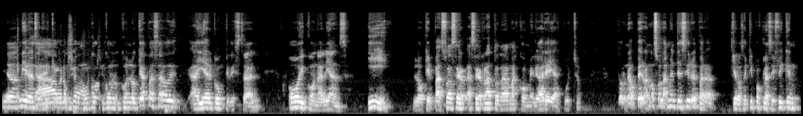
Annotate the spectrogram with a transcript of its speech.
Ya, mira, ¿sabes qué? buena Con- opción, con, buena con- opción. con- con lo que ha pasado ayer con Cristal, hoy con Alianza y lo que pasó hace, hace rato nada más con Melgar y Ayacucho, torneo peruano solamente sirve para que los equipos clasifiquen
